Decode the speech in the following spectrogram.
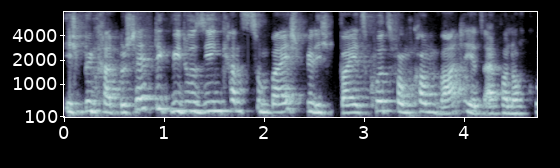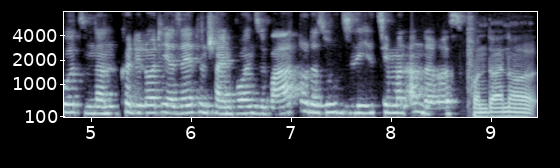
ich bin gerade beschäftigt, wie du sehen kannst zum Beispiel. Ich war jetzt kurz vorm Kommen, warte jetzt einfach noch kurz und dann können die Leute ja selbst entscheiden, wollen sie warten oder suchen sie sich jetzt jemand anderes. Von deiner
